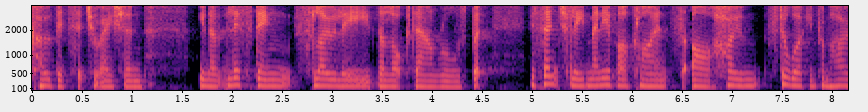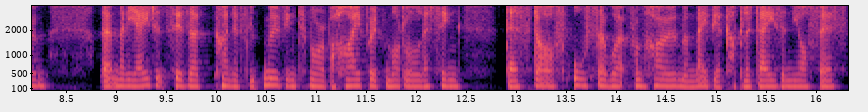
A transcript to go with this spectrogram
COVID situation, you know, lifting slowly the lockdown rules. But essentially, many of our clients are home, still working from home. Uh, many agencies are kind of moving to more of a hybrid model, letting their staff also work from home and maybe a couple of days in the office.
